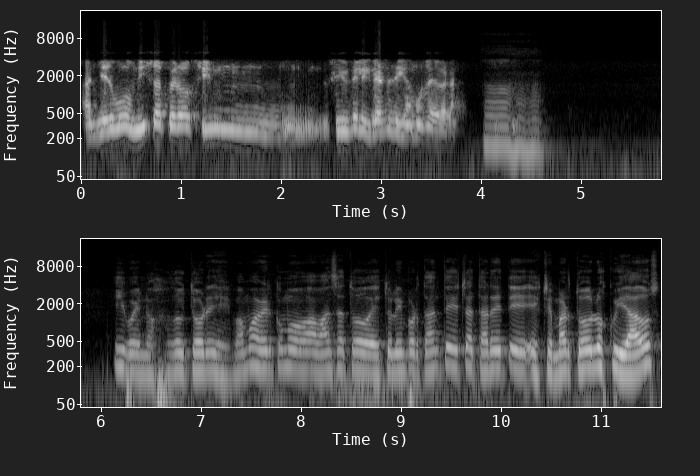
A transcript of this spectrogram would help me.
Ayer hubo misa, pero sin, sin feligreses, digamos, de verdad. Y bueno, doctores, vamos a ver cómo avanza todo esto. Lo importante es tratar de extremar todos los cuidados.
